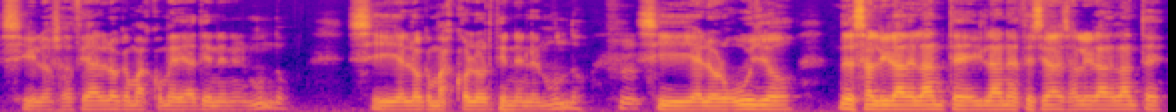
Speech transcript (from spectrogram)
si lo social es lo que más comedia tiene en el mundo, si es lo que más color tiene en el mundo, Hmm. si el orgullo de salir adelante y la necesidad de salir adelante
